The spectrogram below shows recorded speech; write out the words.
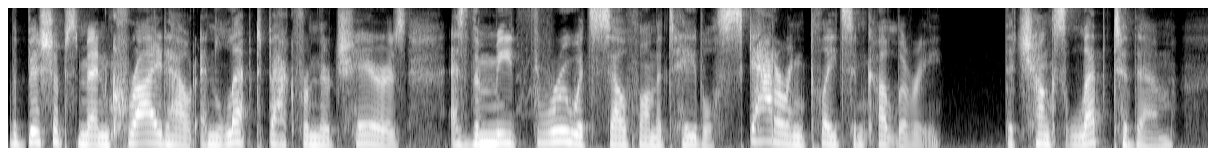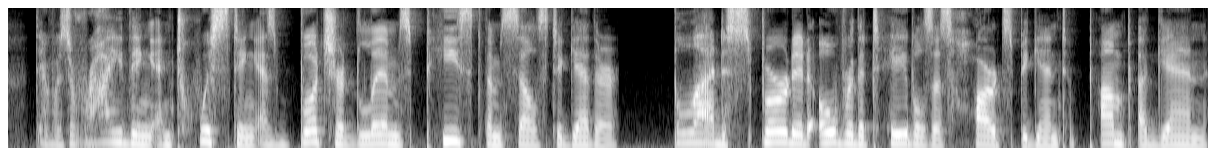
The bishop's men cried out and leapt back from their chairs as the meat threw itself on the table, scattering plates and cutlery. The chunks leapt to them. There was writhing and twisting as butchered limbs pieced themselves together. Blood spurted over the tables as hearts began to pump again,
